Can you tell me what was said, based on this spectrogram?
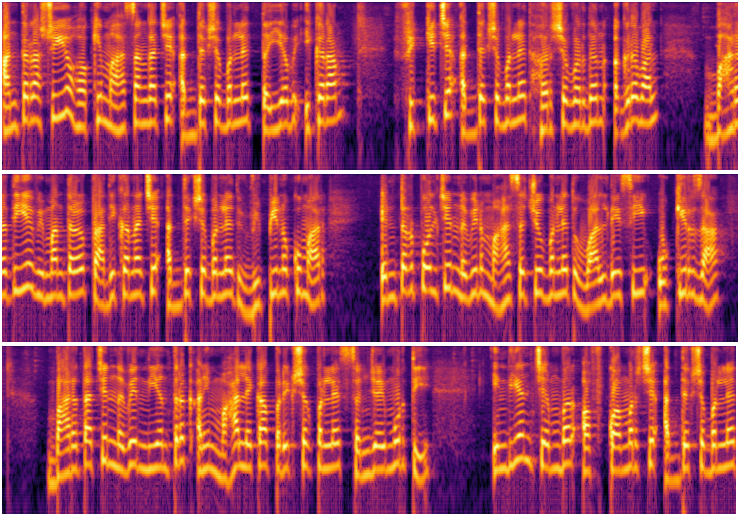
आंतरराष्ट्रीय हॉकी महासंघाचे अध्यक्ष बनलेत तय्यब इकराम. फिक्कीचे अध्यक्ष बनलेत हर्षवर्धन अग्रवाल. भारतीय विमानतळ प्राधिकरणाचे अध्यक्ष बनलेत विपिन कुमार. इंटरपोलचे नवीन महासचिव बनलेत वालदेसी उकिर्जा. भारताचे नवे नियंत्रक आणि महालेखा परीक्षक बनलेत संजय मूर्ती. इंडियन चेंबर ऑफ कॉमर्सचे अध्यक्ष बनलेत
